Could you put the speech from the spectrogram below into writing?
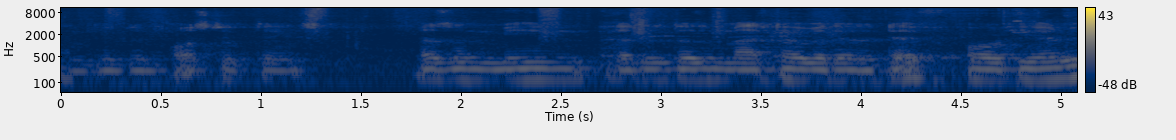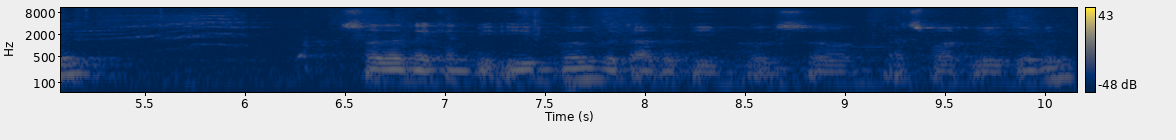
and given them positive things. Doesn't mean that it doesn't matter whether they're deaf or hearing, so that they can be equal with other people. So that's what we've given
